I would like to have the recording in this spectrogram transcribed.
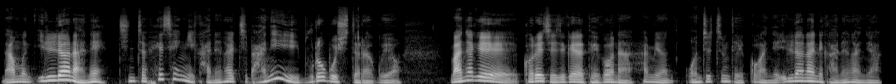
남은 1년 안에 진짜 회생이 가능할지 많이 물어보시더라고요. 만약에 거래 제재가 되거나 하면 언제쯤 될 것 같냐? 1년 안에 가능하냐?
